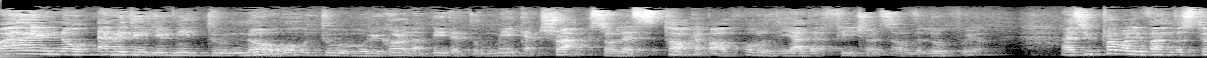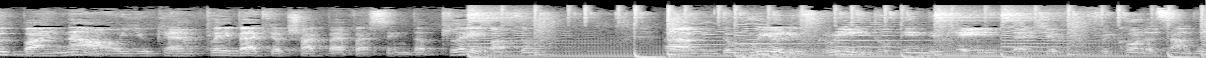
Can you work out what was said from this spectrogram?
By now you know everything you need to know to record a beat and to make a track. So let's talk about all the other features of the loop wheel. As you probably have understood by now, you can play back your track by pressing the play button. Um, the wheel is green to indicate that you've recorded something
